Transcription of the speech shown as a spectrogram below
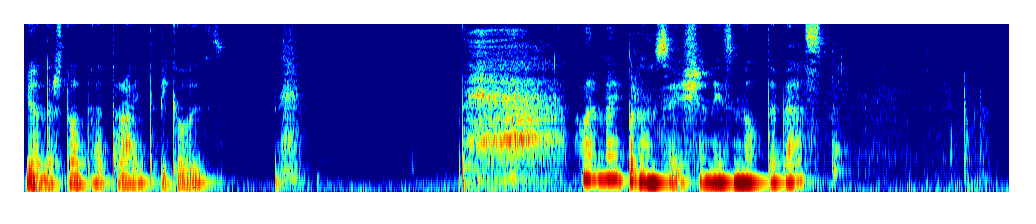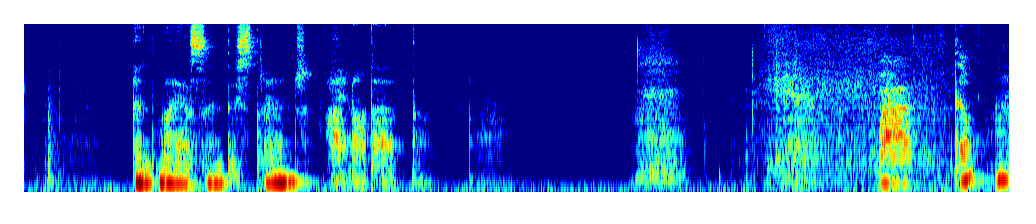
you understood that right? Because well my pronunciation is not the best. And my accent is strange. I know that. But um,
